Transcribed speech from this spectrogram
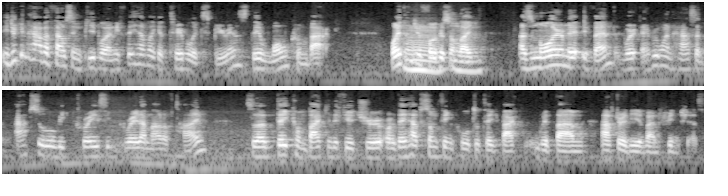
you can have a thousand people, and if they have like a terrible experience, they won't come back. Why don't mm, you focus on like a smaller event where everyone has an absolutely crazy great amount of time so that they come back in the future or they have something cool to take back with them after the event finishes.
